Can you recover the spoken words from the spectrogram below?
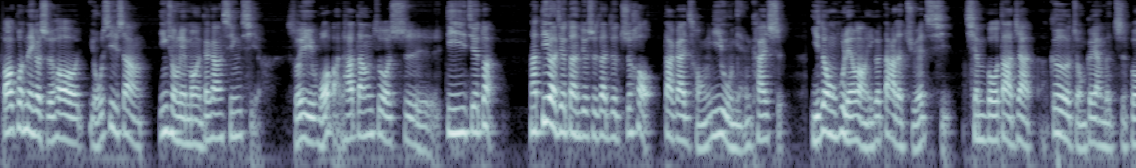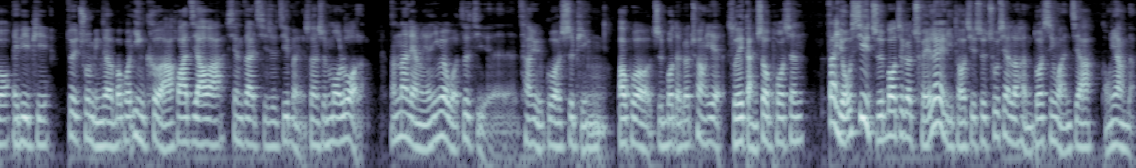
包括那个时候游戏上英雄联盟也刚刚兴起，所以我把它当做是第一阶段。那第二阶段就是在这之后，大概从一五年开始，移动互联网一个大的崛起，千播大战，各种各样的直播 APP，最出名的包括映客啊、花椒啊，现在其实基本也算是没落了。那那两年，因为我自己参与过视频，包括直播的一个创业，所以感受颇深。在游戏直播这个垂类里头，其实出现了很多新玩家。同样的，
